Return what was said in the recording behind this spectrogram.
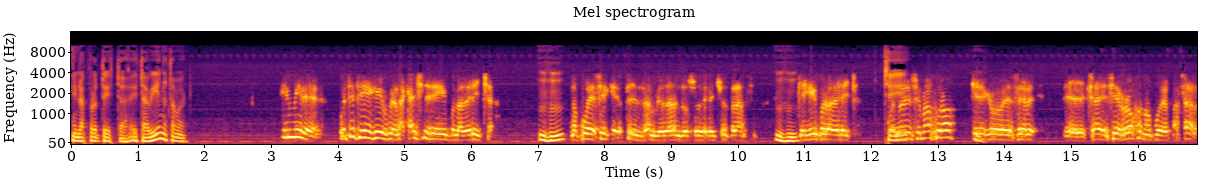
en las protestas, ¿está bien o está mal? Y mire, usted tiene que ir por la calle, tiene que ir por la derecha. No puede ser que ustedes están violando su derecho de tránsito. Tiene que ir por la derecha. Cuando en el semáforo, tiene que obedecer eh, si es rojo no puede pasar.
